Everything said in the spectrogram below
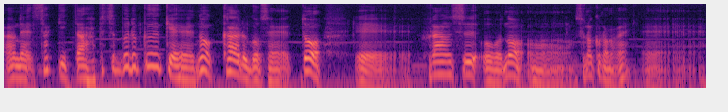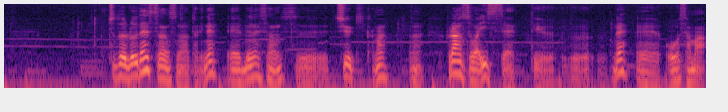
あのねさっき言ったハプスブルク家のカール5世と、えー、フランス王のその頃のね、えー、ちょっとルネッサンスのあたりね、え、ルネサンス中期かな、うん、フランスは1世っていうね、えー、王様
